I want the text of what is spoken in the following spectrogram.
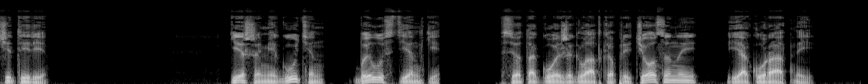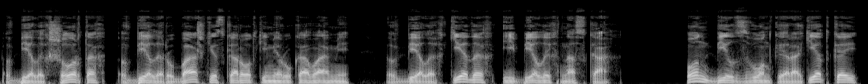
4. Кеша Мигутин был у стенки. Все такой же гладко причесанный и аккуратный. В белых шортах, в белой рубашке с короткими рукавами, в белых кедах и белых носках. Он бил звонкой ракеткой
